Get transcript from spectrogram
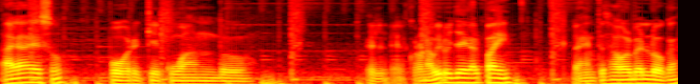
Haga eso porque cuando el, coronavirus llega al país, la gente se va a volver loca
